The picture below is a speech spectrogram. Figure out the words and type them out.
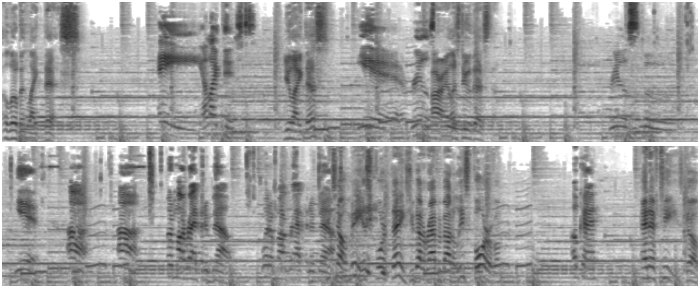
a little bit like this Hey, I like this. you like this Yeah, real smooth. all right let's do this then real smooth. Yeah. Uh, uh. What am I rapping about? What am I rapping about? you tell me it's four things you got to rap about at least four of them Okay. nfts go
